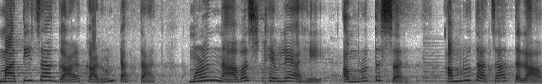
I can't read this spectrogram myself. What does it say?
मातीचा गाळ काढून टाकतात. म्हणून नावच ठेवले आहे अमृतसर अमृताचा तलाव.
